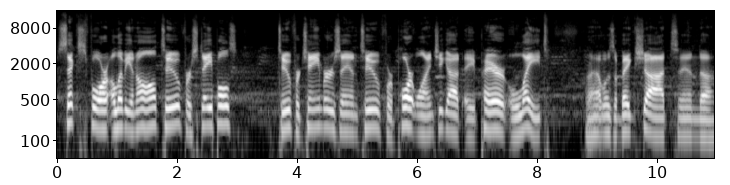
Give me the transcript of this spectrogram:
6 for Olivia Knoll, 2 for Staples, 2 for Chambers, and 2 for Portwine. She got a pair late that was a big shot, and uh,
